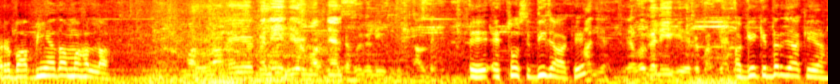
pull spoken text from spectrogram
ਰਬਾਬੀਆਂ ਦਾ ਮਹੱਲਾ। ਮਹੱਲਾ ਨੇ ਗਲੀ ਹੈਗੀ ਰਬਾਬਿਆਂ ਦੀ ਗਲੀ ਹੈਗੀ ਨਾਲ ਦੇ। ਇਹ ਇੱਥੋਂ ਸਿੱਧੀ ਜਾ ਕੇ ਹਾਂਜੀ ਹਾਂਜੀ ਇਹ ਗਲੀ ਹੈਗੀ ਰਬਾਬਿਆਂ ਦੀ। ਅੱਗੇ ਕਿੱਧਰ ਜਾ ਕੇ ਆ?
